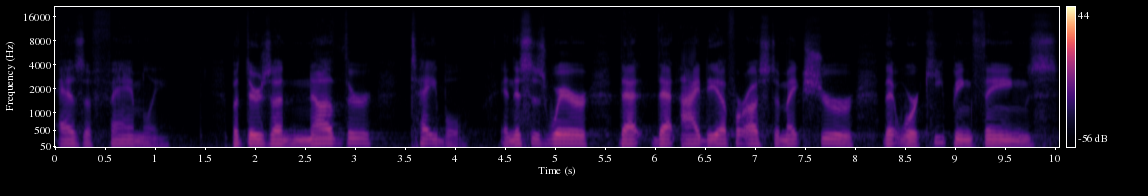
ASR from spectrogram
as a family. But there's another table. And this is where that, that idea for us to make sure that we're keeping things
